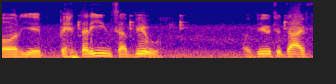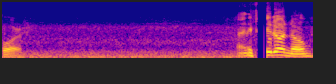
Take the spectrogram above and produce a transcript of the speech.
और ये बेहतरीन सा व्यू व्यू टू डाई फॉर एंड इफ यू डोंट नो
